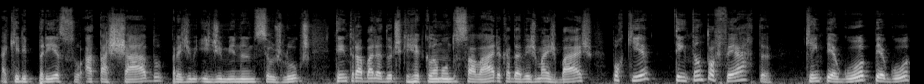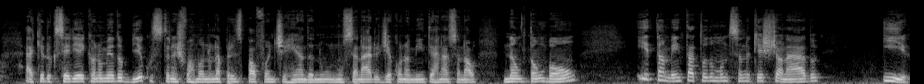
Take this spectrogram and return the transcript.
aquele preço atachado para ir diminuindo seus lucros. Tem trabalhadores que reclamam do salário cada vez mais baixo, porque tem tanta oferta. Quem pegou, pegou aquilo que seria a economia do bico, se transformando na principal fonte de renda num, num cenário de economia internacional não tão bom. E também está todo mundo sendo questionado e,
